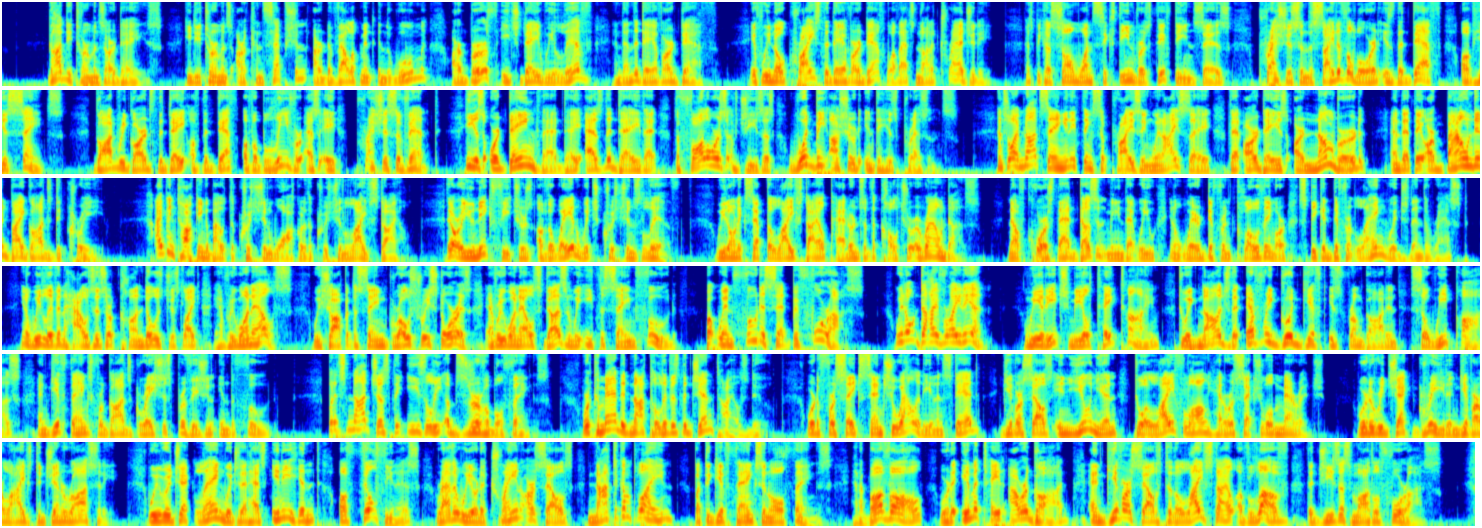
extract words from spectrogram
God determines our days. He determines our conception, our development in the womb, our birth, each day we live, and then the day of our death. If we know Christ the day of our death, well, that's not a tragedy. That's because Psalm 116, verse 15 says, Precious in the sight of the Lord is the death of his saints. God regards the day of the death of a believer as a precious event. He has ordained that day as the day that the followers of Jesus would be ushered into his presence. And so I'm not saying anything surprising when I say that our days are numbered and that they are bounded by God's decree. I've been talking about the Christian walk or the Christian lifestyle. There are unique features of the way in which Christians live. We don't accept the lifestyle patterns of the culture around us. Now, of course, that doesn't mean that we, you know, wear different clothing or speak a different language than the rest. You know, we live in houses or condos just like everyone else. We shop at the same grocery store as everyone else does, and we eat the same food. But when food is set before us, we don't dive right in. We at each meal take time to acknowledge that every good gift is from God, and so we pause and give thanks for God's gracious provision in the food. But it's not just the easily observable things. We're commanded not to live as the Gentiles do. We're to forsake sensuality and instead give ourselves in union to a lifelong heterosexual marriage. We're to reject greed and give our lives to generosity. We reject language that has any hint of filthiness. Rather, we are to train ourselves not to complain, but to give thanks in all things. And above all, we're to imitate our God and give ourselves to the lifestyle of love that Jesus modeled for us.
